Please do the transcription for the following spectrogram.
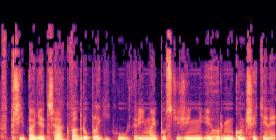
v případě třeba kvadruplegiků, který mají postižení i horní končetiny,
